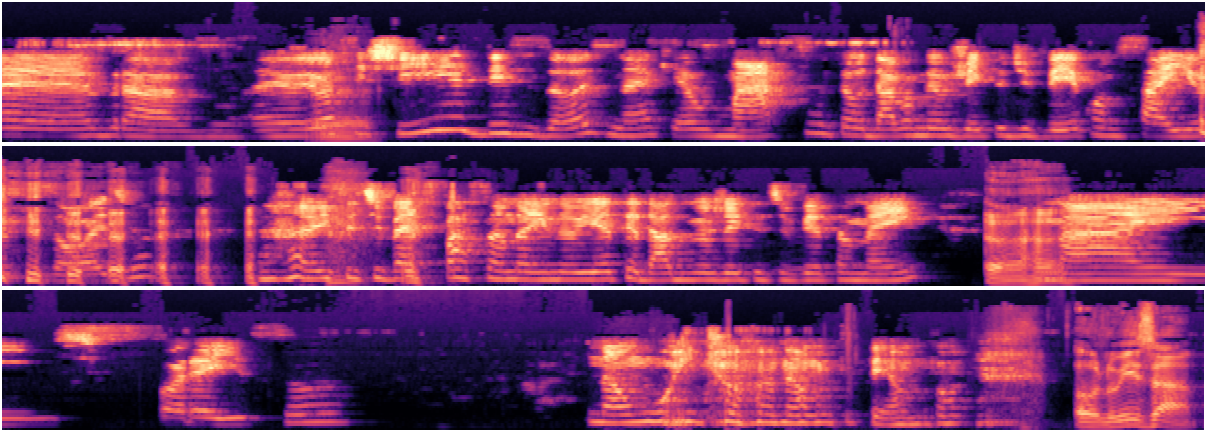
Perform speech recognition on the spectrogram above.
É, bravo. É, Eu É. assisti This Is Us, né? Que é o máximo, então eu dava meu jeito de ver quando saía o episódio. e se tivesse passando ainda, eu ia ter dado meu jeito de ver também. Aham. Mas, fora isso, não muito, não muito tempo. Ô, Luísa,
